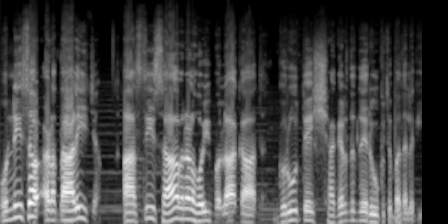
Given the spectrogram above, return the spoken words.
1948 ਚ ਆਸੀ ਸਾਹਿਬ ਨਾਲ ਹੋਈ ਮੁਲਾਕਾਤ ਗੁਰੂ ਤੇ ਸ਼ਾਗਿਰਦ ਦੇ ਰੂਪ ਚ ਬਦਲ ਗਈ।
